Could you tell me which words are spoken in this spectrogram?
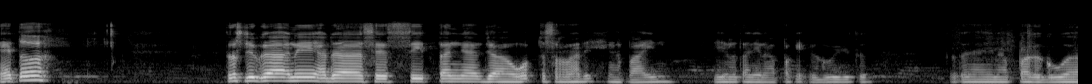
ya itu terus juga nih ada sesi tanya jawab terserah deh ngapain? Iya lu tanyain apa kayak ke gue gitu. Lu tanyain apa ke gue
